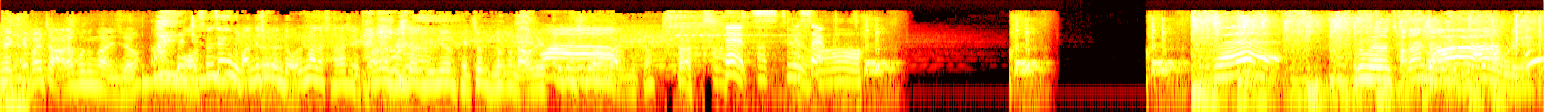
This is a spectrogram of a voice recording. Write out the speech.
근데 개발자 알아보는 거 아니죠? 어, 선생님도 만드셨는데 얼마나 잘하실까? 저는 넣으면 100점 무조건 나오게 시도한 거 아닙니까? 스타트. 셋. 됐어요. 어, 왜? 그러면 잘하는 잘하는 모르잖아 우리.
